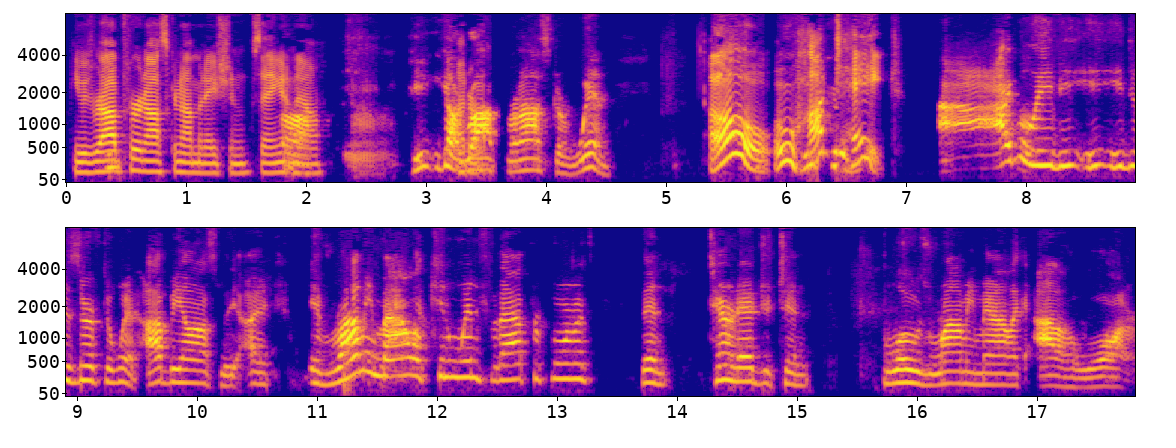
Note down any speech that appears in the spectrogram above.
He was robbed for an Oscar nomination. Saying it Oh, now. He, he got robbed for an Oscar win. Oh, oh, hot could- take. I, believe he, he he deserved to win. I'll be honest with you. I, if Rami Malek can win for that performance, then Taron Egerton blows Rami Malek out of the water.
